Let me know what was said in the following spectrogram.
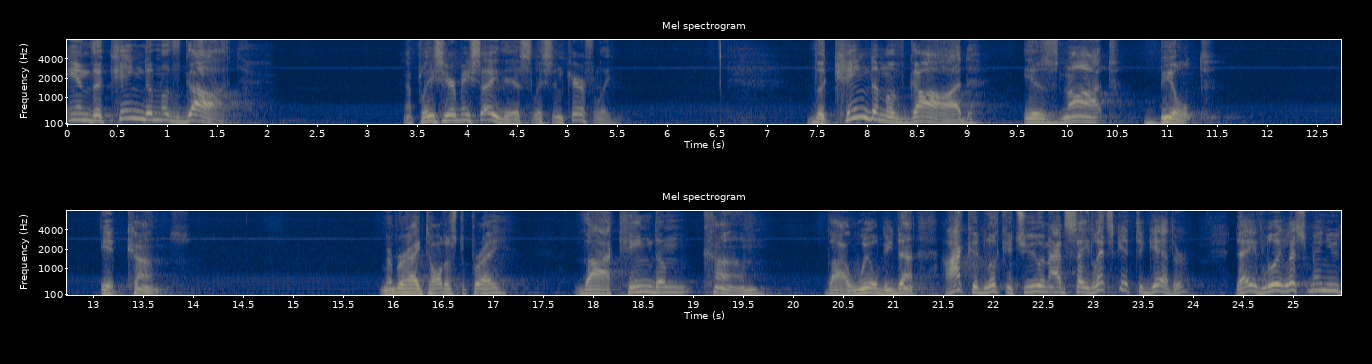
in the kingdom of God. Now, please hear me say this, listen carefully. The kingdom of God is not built, it comes. Remember how he taught us to pray? Thy kingdom come, thy will be done. I could look at you and I'd say, let's get together. Dave, Louis, let's menu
